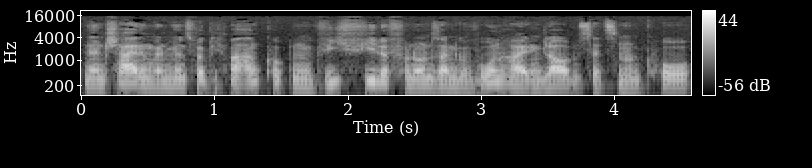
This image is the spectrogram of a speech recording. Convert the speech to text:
eine Entscheidung. Wenn wir uns wirklich mal angucken, wie viele von unseren Gewohnheiten, Glaubenssätzen und Co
